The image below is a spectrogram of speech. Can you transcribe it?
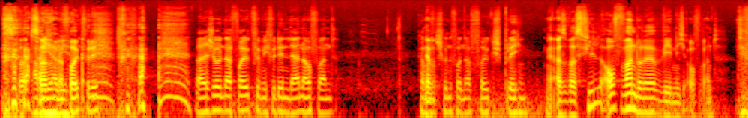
Das war, das Abi, war schon ein. Erfolg für dich? war schon ein Erfolg für mich, für den Lernaufwand. Kann Ja, man schon von Erfolg sprechen. Ja, also war es viel Aufwand oder wenig Aufwand?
